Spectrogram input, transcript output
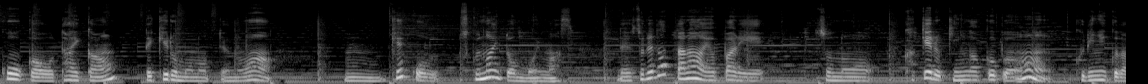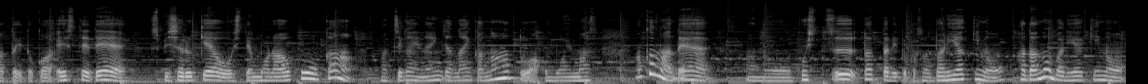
効果を体感できるものっていうのは、うん、結構少ないと思います。でそれだったらやっぱりそのかける金額分クリニックだったりとかエステでスペシャルケアをしてもらう方が間違いないんじゃないかなとは思います。あくまであの保湿だったりとかそのバリア機能肌のバリア機能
